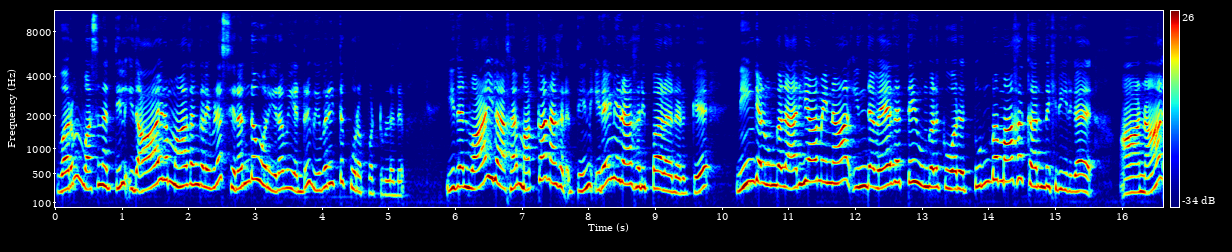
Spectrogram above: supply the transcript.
வரும் வசனத்தில் இது ஆயிரம் மாதங்களை விட சிறந்த ஒரு இரவு என்று விவரித்து கூறப்பட்டுள்ளது. இதன் வாயிலாக மக்கா நகரத்தின் இறைநிராகரிப்பாளர்களுக்கு நீங்கள் உங்கள் அறியாமையினால் இந்த வேதத்தை உங்களுக்கு ஒரு துன்பமாக கருதுகிறீர்கள். ஆனால்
